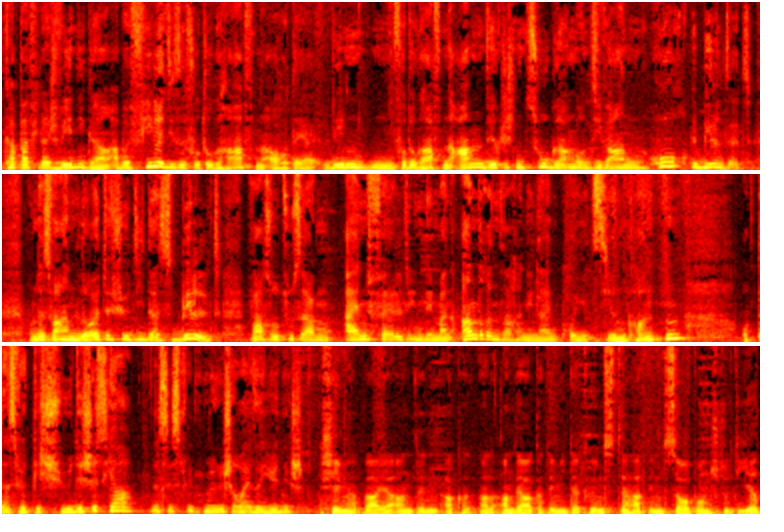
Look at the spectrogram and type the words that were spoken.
Kappa vielleicht weniger, aber viele dieser Fotografen, auch der lebenden Fotografen, haben wirklich einen Zugang und sie waren hochgebildet. Und das waren Leute, für die das Bild war sozusagen ein Feld, in dem man anderen Sachen hineinprojizieren konnte. Ob das wirklich jüdisch ist? Ja, es ist möglicherweise jüdisch. Schim war ja an, den, an der Akademie der Künste, hat in Sorbonne studiert.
